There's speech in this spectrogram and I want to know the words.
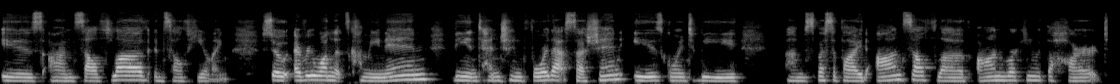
is on self love and self healing. So, everyone that's coming in, the intention for that session is going to be um, specified on self love, on working with the heart,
